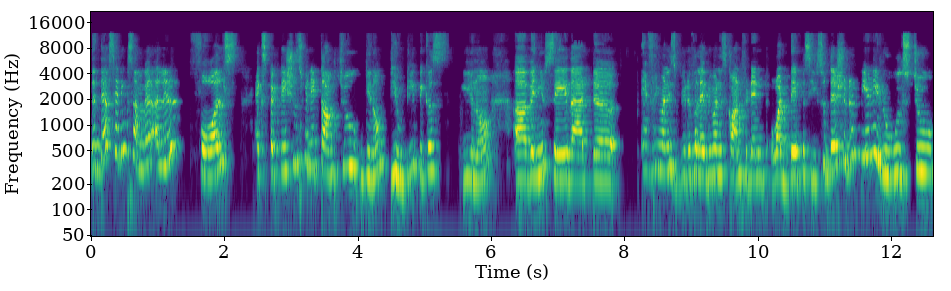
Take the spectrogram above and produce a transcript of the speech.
that they're setting somewhere a little false expectations when it comes to you know beauty because you know uh, when you say that uh, everyone is beautiful everyone is confident what they perceive. So there shouldn't be any rules to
